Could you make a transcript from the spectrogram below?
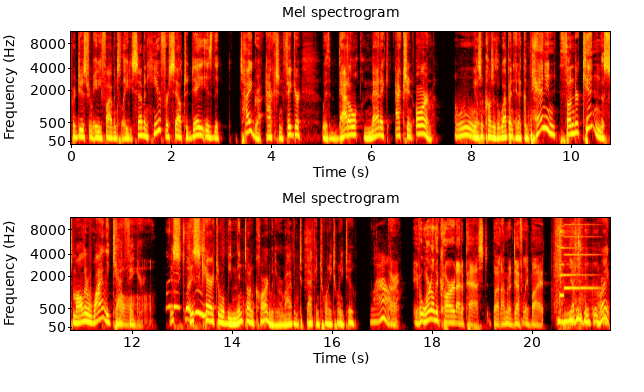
produced from 85 until 87. Here for sale today is the Tygra action figure with Battle-Matic action arm. Oh, He also comes with a weapon and a companion Thunder Kitten, the smaller Wily Cat figure. Oh, This this character will be mint on card when you arrive in, back in 2022. wow. all right. If it weren't on the card, I'd have passed, but I'm going to definitely buy it. Yep. All right.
